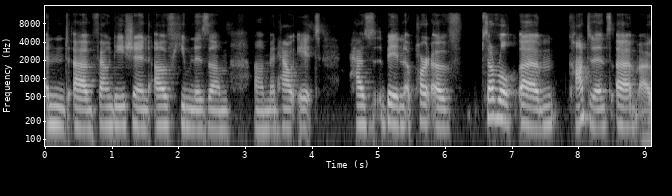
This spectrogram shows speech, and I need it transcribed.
and um, foundation of humanism um, and how it has been a part of several um, continents um, uh,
